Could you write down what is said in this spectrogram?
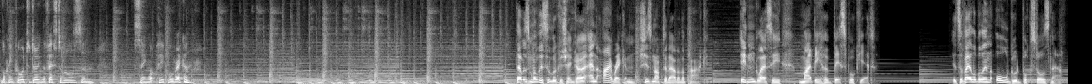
looking forward to doing the festivals and seeing what people reckon. That was Melissa Lucashenko, and I reckon she's knocked it out of the park. Edenglassie might be her best book yet. It's available in all good bookstores now.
